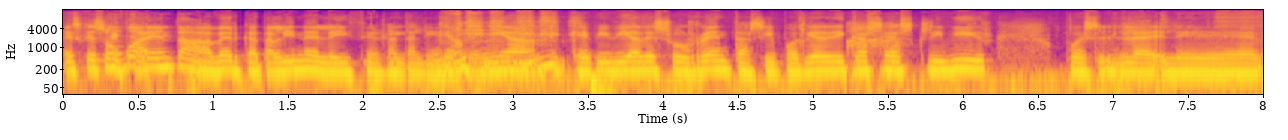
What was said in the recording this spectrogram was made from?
Es que son Eh, Ca- 40. A ver, Catalina Eleizegui, Catalina. que, tenía- que vivía de sus rentas y podía dedicarse a escribir, pues le, le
